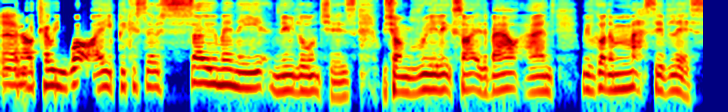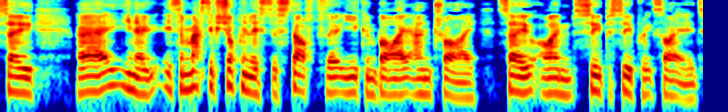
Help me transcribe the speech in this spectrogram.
Um, And I'll tell you why, because there's so many new launches, which I'm really excited about. And we've got a massive list. So, uh, you know, it's a massive shopping list of stuff that you can buy and try. So I'm super, super excited.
